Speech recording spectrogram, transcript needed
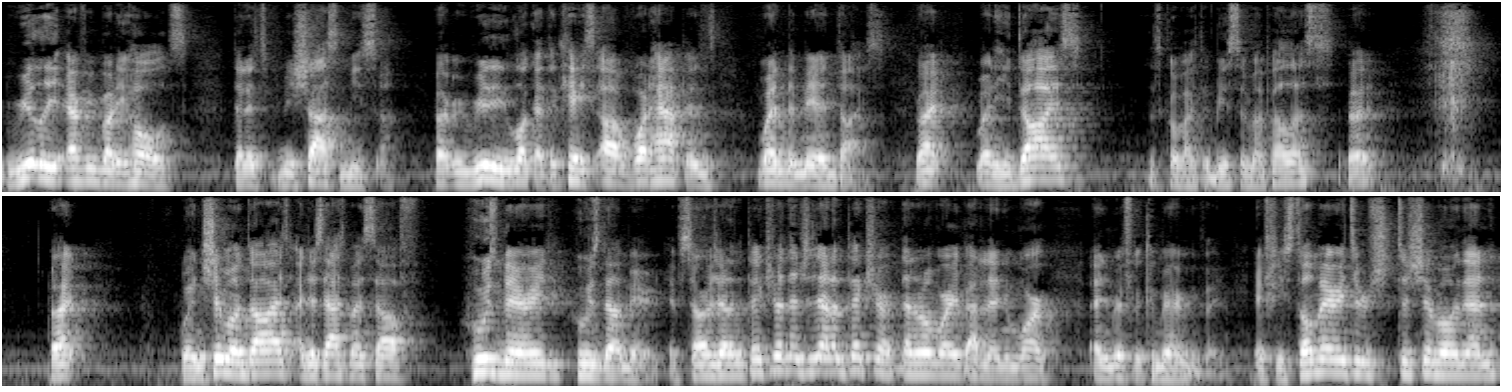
Really, everybody holds that it's mishas misa. Right? We really look at the case of what happens when the man dies. Right? When he dies, let's go back to Misa Mapeles, right? Right? When Shimon dies, I just ask myself, who's married, who's not married? If Sarah's out of the picture, then she's out of the picture. Then I don't worry about it anymore. And Rivka can marry. If she's still married to, to Shimon, then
